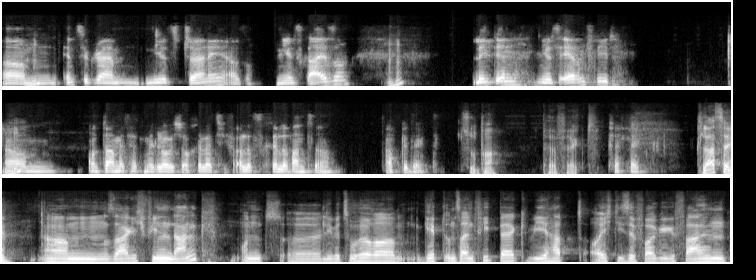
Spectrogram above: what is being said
Ähm, mhm. Instagram Nils Journey, also Nils Reise. Mhm. LinkedIn, Nils Ehrenfried. Mhm. Ähm, und damit hätten wir, glaube ich, auch relativ alles Relevante abgedeckt. Super, perfekt. Perfekt. Klasse. Ähm, Sage ich vielen Dank und äh, liebe Zuhörer, gebt uns ein Feedback. Wie hat euch diese Folge gefallen?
